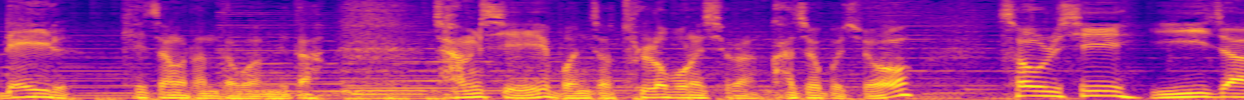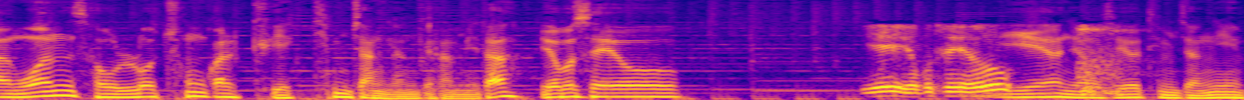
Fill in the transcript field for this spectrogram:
내일 개장을 한다고 합니다. 잠시 먼저 둘러보는 시간 가져보죠. 서울시 이장원 서울로 총괄 기획팀장 연결합니다. 여보세요. 예, 여보세요? 예, 안녕하세요, 팀장님.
